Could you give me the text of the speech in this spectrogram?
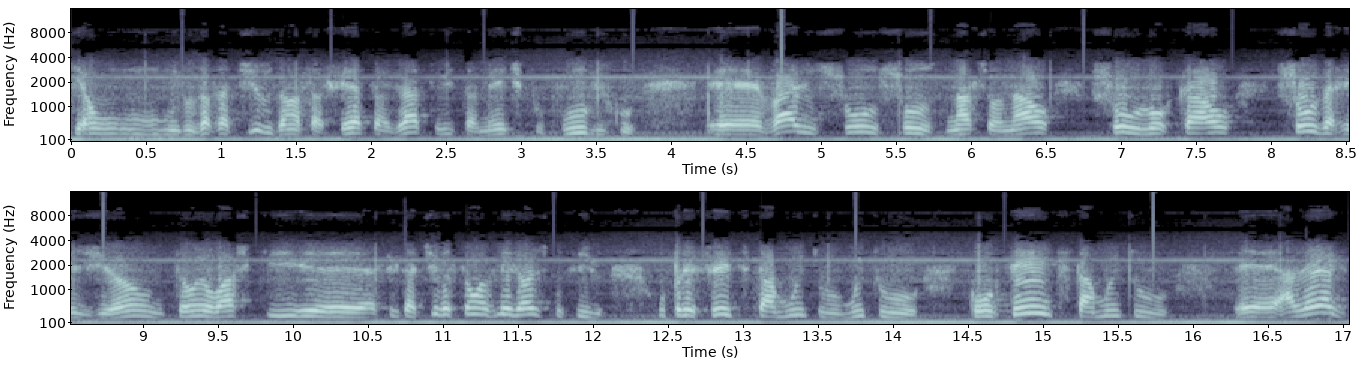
que é um, um dos atrativos da nossa festa, gratuitamente para o público, é, vários shows, shows nacional, show local, show da região, então eu acho que é, as expectativas são as melhores possíveis. O prefeito está muito, muito contente, está muito é, alegre,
